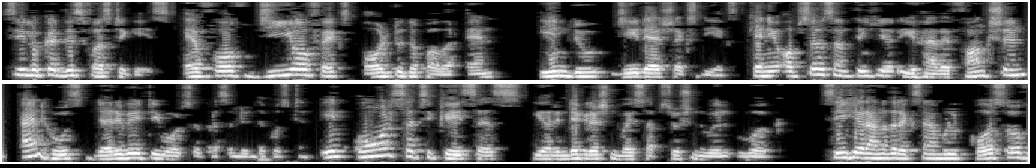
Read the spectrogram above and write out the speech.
See look at this first case. f of g of x all to the power n into g dash x dx. Can you observe something here? You have a function and whose derivative also present in the question. In all such cases, your integration by substitution will work. See here another example cos of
